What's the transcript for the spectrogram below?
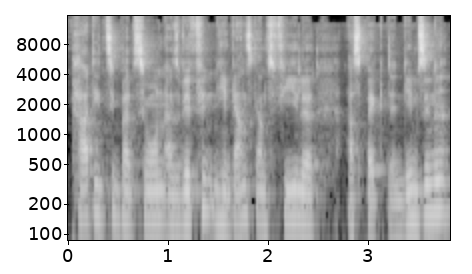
Partizipation. Also wir finden hier ganz, ganz viele Aspekte. In dem Sinne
